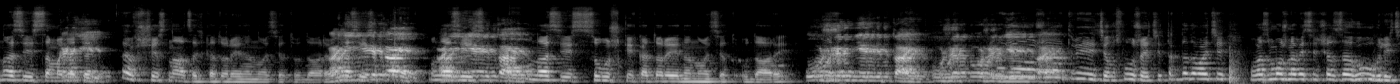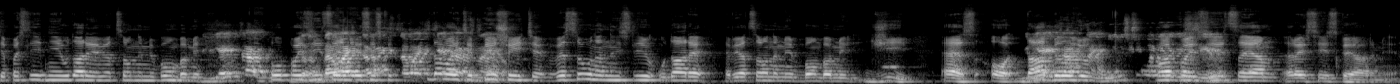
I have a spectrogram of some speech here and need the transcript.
У нас есть самолеты Какие? F-16, которые наносят удары. У Они нас не есть- летают, у нас, они не есть, у летают. нас есть сушки, которые наносят удары. Уже не летают, уже тоже Ну, не я уже летают. ответил. Слушайте, тогда давайте, возможно, вы сейчас загуглите последние удары авиационными бомбами Я и так... по позициям давайте, российских. давайте, давайте, Давайте я пишите. ВСУ нанесли удары авиационными бомбами Я знаю, ничего по не позициям российской армии.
